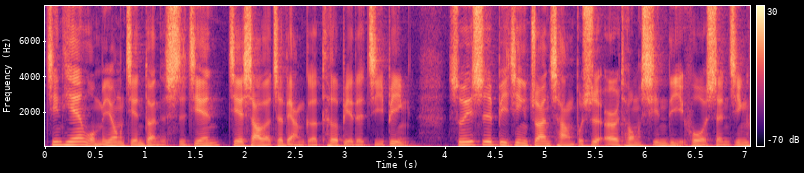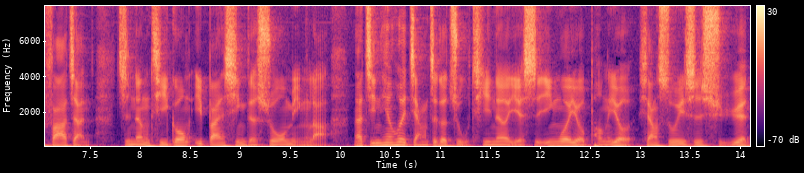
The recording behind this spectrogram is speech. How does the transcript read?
今天我们用简短的时间介绍了这两个特别的疾病。苏医师毕竟专长不是儿童心理或神经发展，只能提供一般性的说明啦。那今天会讲这个主题呢，也是因为有朋友向苏医师许愿，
